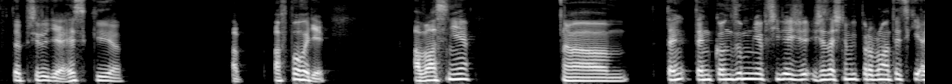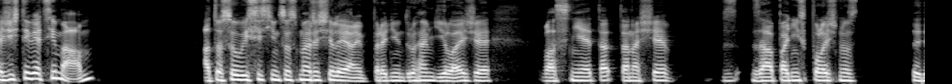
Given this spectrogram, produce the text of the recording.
V té přírodě je hezky a, a, a v pohodě. A vlastně um, ten, ten konzum mně přijde, že, že začne být problematický, až když ty věci mám, a to souvisí s tím, co jsme řešili v prvním, druhém díle, že vlastně ta, ta naše západní společnost eh,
